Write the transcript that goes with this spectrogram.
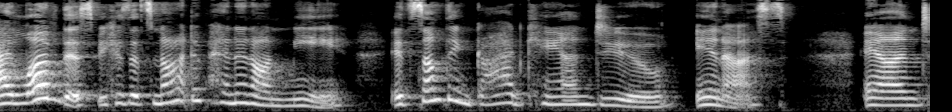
I love this because it's not dependent on me. It's something God can do in us. And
